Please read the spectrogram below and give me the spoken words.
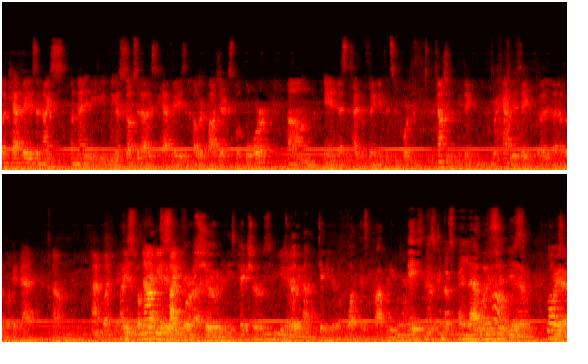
a cafe is a nice amenity. We have subsidized cafes and other projects before. Um, and that's the type of thing, if it's important to the township, we think, we're happy to take a- another look at that. Um, uh, but I it just would felt not the be a site activity for that us. Showed in these pictures is Yeah. really not indicative of what this property would be. This would just be And that was, you know, Large, Yeah.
